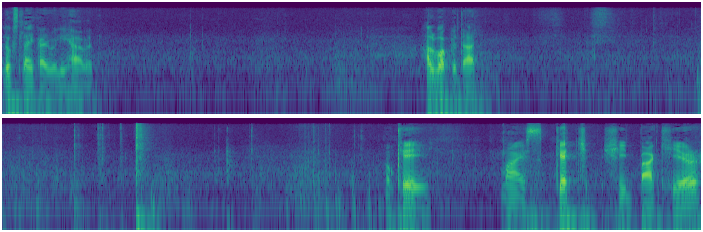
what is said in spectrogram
Looks like I really have it. I will work with that. Okay, my sketch sheet back here,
